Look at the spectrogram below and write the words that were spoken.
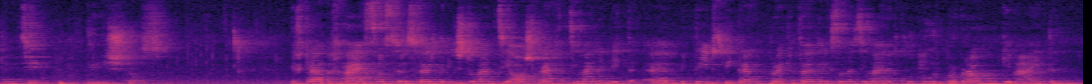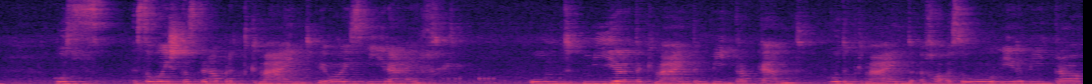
Prinzip. Wie ist das? Ich glaube, ich weiß, was für ein Förderinstrument Sie ansprechen. Sie meinen nicht ähm, Betriebsbeitrag und Projektförderung, sondern Sie meinen Kulturprogramm Gemeinden, wo es so ist, dass dann aber die Gemeinde bei uns einreicht und wir der Gemeinde einen Beitrag geben wo die Gemeinde kann so ihren Beitrag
